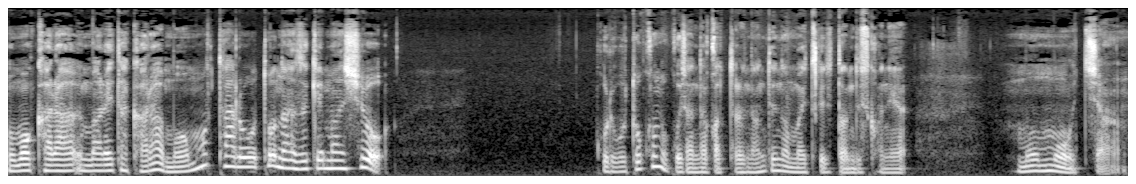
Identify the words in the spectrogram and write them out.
桃から生まれたから桃太郎と名付けましょう。これ男の子じゃなかったらなんで名前つけてたんですかね。ももちゃん、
